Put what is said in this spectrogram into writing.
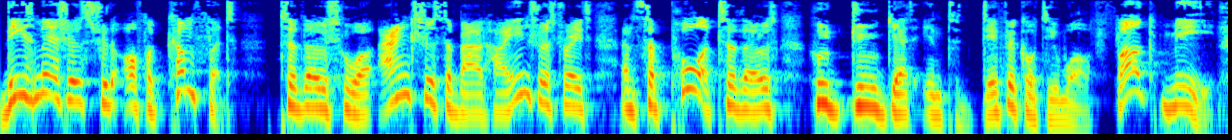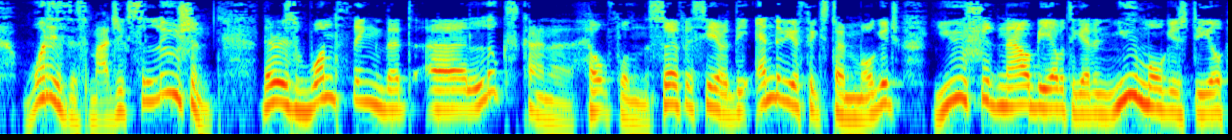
These measures should offer comfort to those who are anxious about high interest rates and support to those who do get into difficulty. Well, fuck me. What is this magic solution? There is one thing that uh, looks kind of helpful on the surface here. At the end of your fixed term mortgage, you should now be able to get a new mortgage deal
